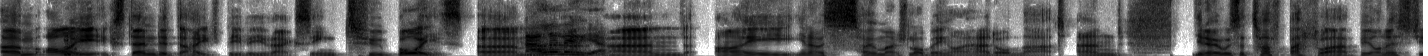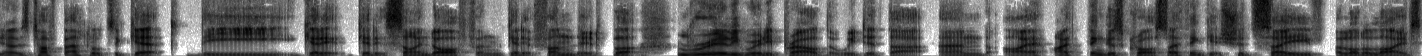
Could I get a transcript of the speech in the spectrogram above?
um, I extended the HPV vaccine to boys. Um, Hallelujah! And I, you know, so much lobbying I had on that, and you know, it was a tough battle. I have to be honest. You know, it was a tough battle to get the get it get it signed off and get it funded. But I'm really, really proud that we did that, and I, I fingers crossed. I think it should save a lot of lives.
